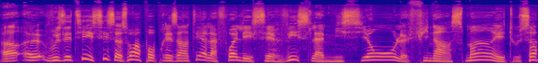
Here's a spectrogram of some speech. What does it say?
Alors, euh, vous étiez ici ce soir pour présenter à la fois les services, la mission, le financement et tout ça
